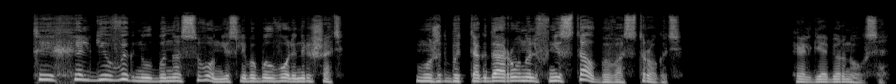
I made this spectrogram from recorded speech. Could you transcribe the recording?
— Ты, Хельги, выгнал бы нас вон, если бы был волен решать. Может быть, тогда Рунольф не стал бы вас трогать. Хельги обернулся.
